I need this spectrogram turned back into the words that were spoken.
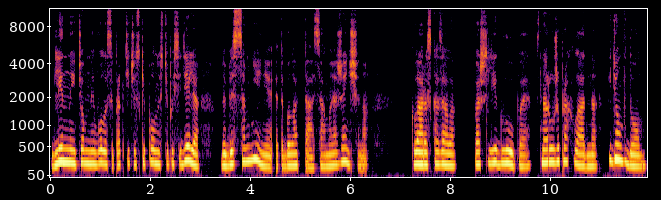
длинные темные волосы практически полностью посидели, но без сомнения это была та самая женщина. Клара сказала, «Пошли, глупая, снаружи прохладно, идем в дом».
